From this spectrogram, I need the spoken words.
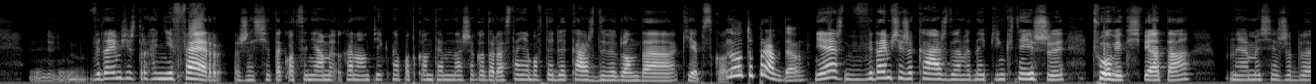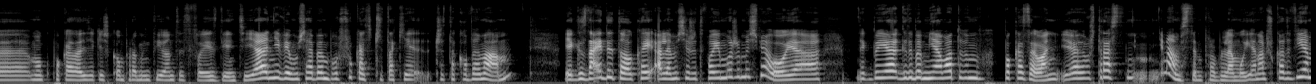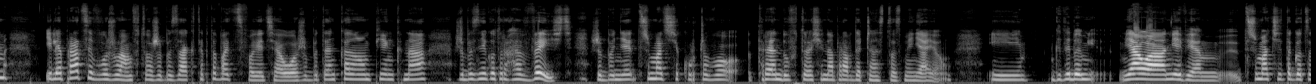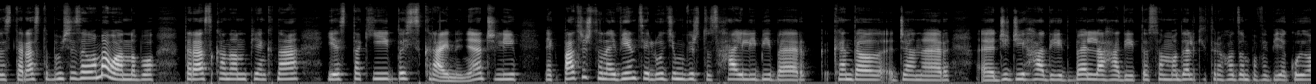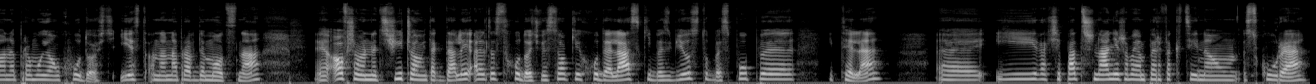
wydaje mi się, że trochę nie fair, że się tak oceniamy kanon piękna pod kątem naszego dorastania, bo wtedy każdy wygląda kiepsko. No, to prawda. Nie? Wydaje mi się, że każdy, nawet najpiękniejszy człowiek świata no myślę, żeby mógł pokazać jakieś kompromitujące swoje zdjęcie. Ja nie wiem, musiałabym poszukać, czy, takie, czy takowe mam. Jak znajdę, to ok, ale myślę, że twoje możemy śmiało. Ja, jakby ja, gdybym miała, to bym pokazała. Ja już teraz nie, nie mam z tym problemu. Ja na przykład wiem, ile pracy włożyłam w to, żeby zaakceptować swoje ciało, żeby ten kanon piękna, żeby z niego trochę wyjść, żeby nie trzymać się kurczowo trendów, które się naprawdę często zmieniają. I gdybym miała, nie wiem, trzymać się tego, co jest teraz, to bym się załamała, no bo teraz kanon piękna jest taki dość skrajny, nie? Czyli jak patrzysz, to najwięcej ludzi mówi, że to jest Hailey Bieber, Kendall Jenner, e, Gigi Hadid, Bella Hadid, to są modelki, które chodzą po wybiegu i one promują chudość. Jest ona naprawdę mocna. E, owszem, one ćwiczą i tak dalej, ale to jest chudość. Wysokie, chude laski, bez biustu, bez pupy i tyle. E, I tak się patrzy na nie, że mają perfekcyjną skórę,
